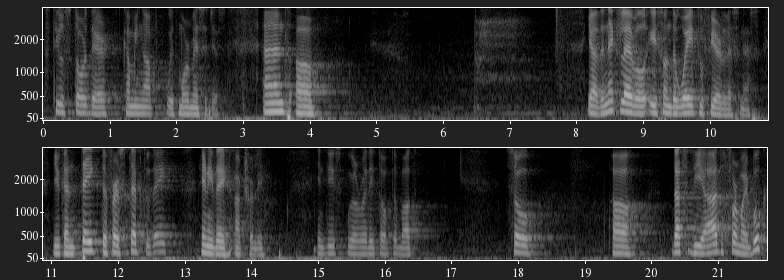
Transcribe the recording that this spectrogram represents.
still stored there, coming up with more messages. And uh, yeah, the next level is on the way to fearlessness. You can take the first step today, any day, actually. In this, we already talked about so uh, that's the ad for my book.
